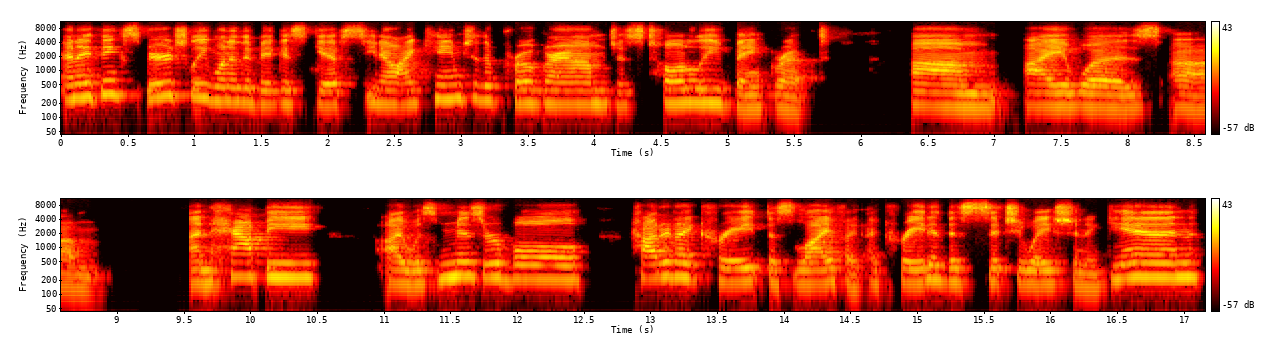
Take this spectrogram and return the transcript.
and i think spiritually one of the biggest gifts you know i came to the program just totally bankrupt. Um, i was um, unhappy. I was miserable. How did i create this life? I, I created this situation again.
